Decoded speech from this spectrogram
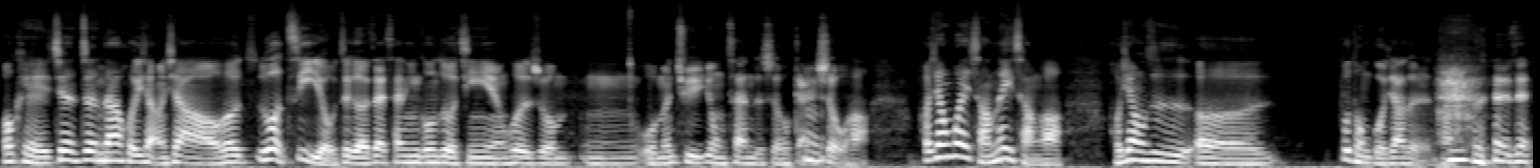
OK，现在这大家回想一下啊，我如果自己有这个在餐厅工作经验，或者说嗯，我们去用餐的时候感受哈，好像外场内场啊，好像是呃。不同国家的人哈，对，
